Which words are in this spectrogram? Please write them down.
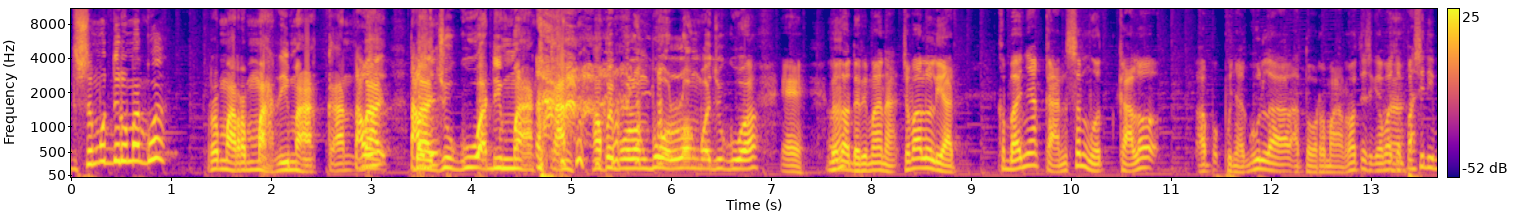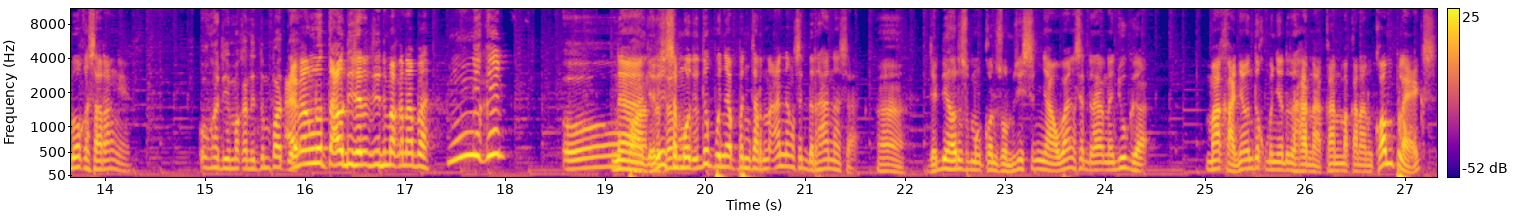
Semut di rumah gua remah-remah dimakan, Tahu- Ba- tahu baju gua dimakan, apa bolong-bolong baju gua. Eh, lu tau dari mana? Coba lu lihat. Kebanyakan semut kalau apa punya gula atau remahan roti segala macam pasti dibawa ke sarangnya. Oh, nggak dimakan di tempat ya? Emang lu tahu di sana dia dimakan apa? Enggak kan? Oh, nah, pantesan. jadi semut itu punya pencernaan yang sederhana, sa. Ah. Jadi harus mengkonsumsi senyawa yang sederhana juga. Makanya untuk menyederhanakan makanan kompleks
